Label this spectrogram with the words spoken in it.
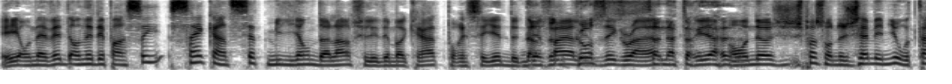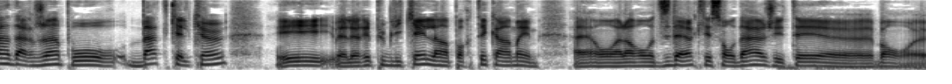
et on avait on a dépensé 57 millions de dollars chez les démocrates pour essayer de Dans défaire une course Lindsey Graham. sénatoriale. On a, je pense qu'on n'a jamais mis autant d'argent pour battre quelqu'un et ben, le républicain l'a emporté quand même. Euh, on- alors on dit d'ailleurs que les sondages étaient euh, bon, euh,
